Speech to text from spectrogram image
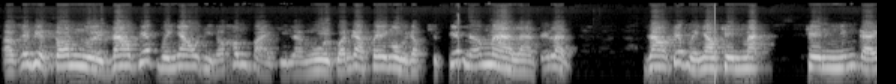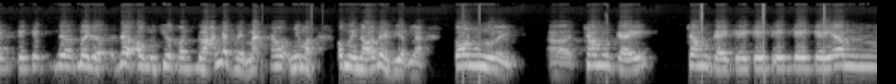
À, cái việc con người giao tiếp với nhau thì nó không phải chỉ là ngồi quán cà phê ngồi gặp trực tiếp nữa mà là sẽ là giao tiếp với nhau trên mạng trên những cái cái cái, cái bây giờ ông chưa có đoán được về mạng xã hội nhưng mà ông ấy nói về việc là con người uh, trong cái trong cái cái cái cái cái cái, cái um,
